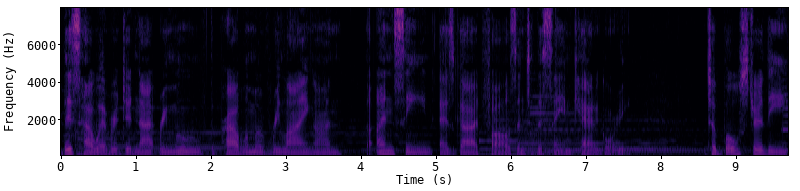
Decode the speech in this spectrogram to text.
This, however, did not remove the problem of relying on the unseen, as God falls into the same category. To bolster the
